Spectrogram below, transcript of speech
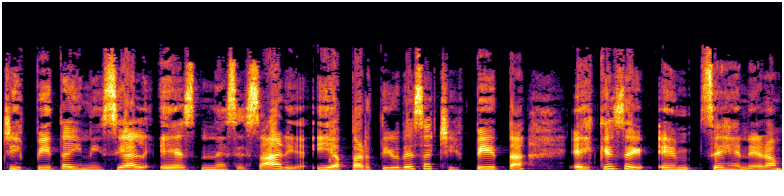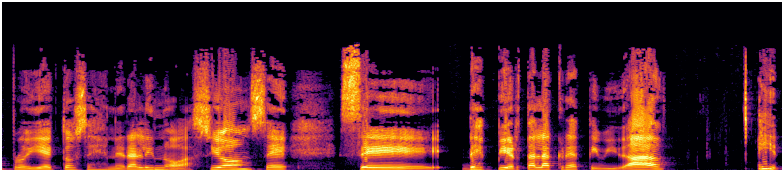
chispita inicial es necesaria. Y a partir de esa chispita es que se, em, se generan proyectos, se genera la innovación, se, se despierta la creatividad. Y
